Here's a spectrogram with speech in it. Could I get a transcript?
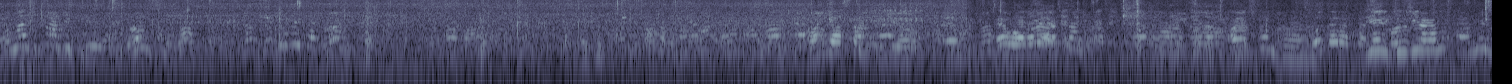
Ya nasıl tabii ki ya? Ya Ya götürmeyecek ya. Hangi hastaneye gidiyor? Diğer ikinci yaralı kalmıyor mu?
